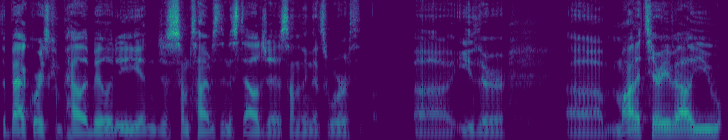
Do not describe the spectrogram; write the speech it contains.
the backwards compatibility and just sometimes the nostalgia is something that's worth uh, either uh, monetary value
